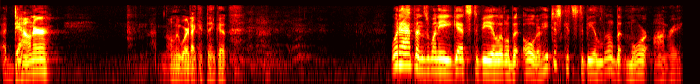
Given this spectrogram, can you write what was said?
a downer, the only word I could think of, what happens when he gets to be a little bit older? He just gets to be a little bit more ornery,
